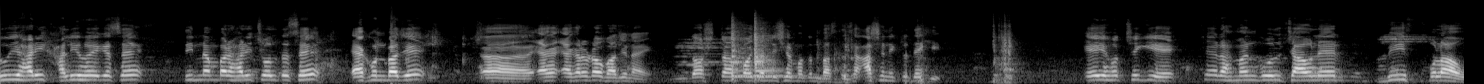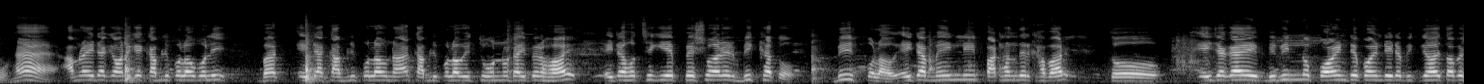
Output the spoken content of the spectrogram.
দুই হাড়ি খালি হয়ে গেছে, তিন নাম্বার হাড়ি চলতেছে, এখন বাজে এগারোটাও বাজে নাই, দশটা পঁয়তাল্লিশের মতন বাজতেছে। আসেন একটু দেখি। এই হচ্ছে গিয়ে রহমানগুল চাউলের বিফ পোলাও। হ্যাঁ আমরা এটাকে অনেকে কাবলি পোলাও বলি বাট এটা কাবলি পোলাও না, কাবলি পোলাও একটু অন্য টাইপের হয়। এটা হচ্ছে গিয়ে পেশোয়ারের বিখ্যাত বিফ পোলাও। এইটা মেইনলি পাঠানদের খাবার। তো এই জায়গায় বিভিন্ন পয়েন্টে পয়েন্টে এটা বিক্রি হয়। তবে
